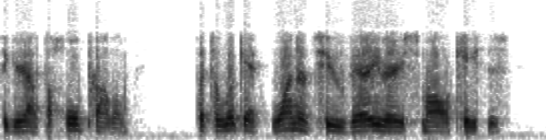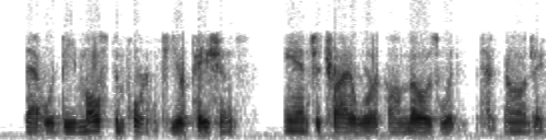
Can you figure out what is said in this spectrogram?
figure out the whole problem, but to look at one or two very, very small cases that would be most important to your patients and to try to work on those with technology.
